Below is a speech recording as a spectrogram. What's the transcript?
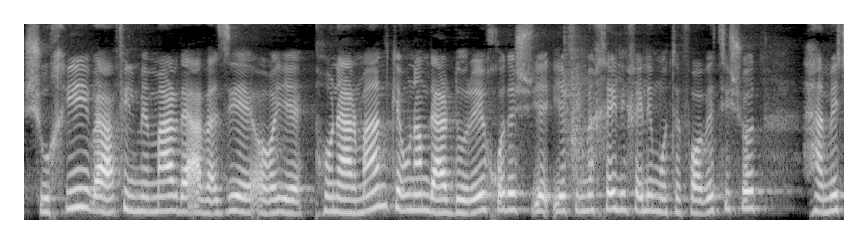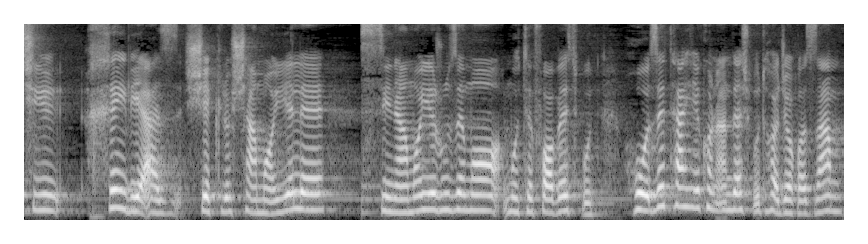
شوخی و فیلم مرد عوضی آقای هنرمند که اونم در دوره خودش یه فیلم خیلی خیلی متفاوتی شد. همه چی خیلی از شکل و شمایل سینمای روز ما متفاوت بود. حوزه تهیه کنندش بود حاج آقا زم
